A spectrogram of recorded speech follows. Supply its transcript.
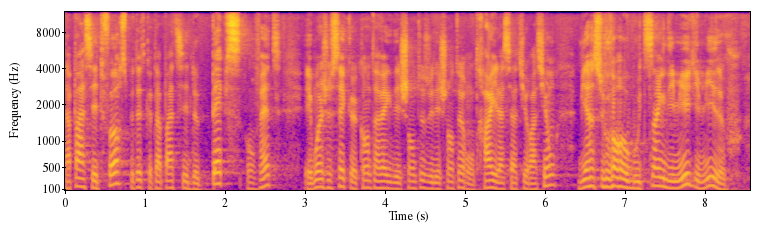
n'as pas assez de force, peut-être que tu n'as pas assez de peps en fait. Et moi, je sais que quand avec des chanteuses ou des chanteurs, on travaille la saturation, bien souvent au bout de 5-10 minutes, ils me disent «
